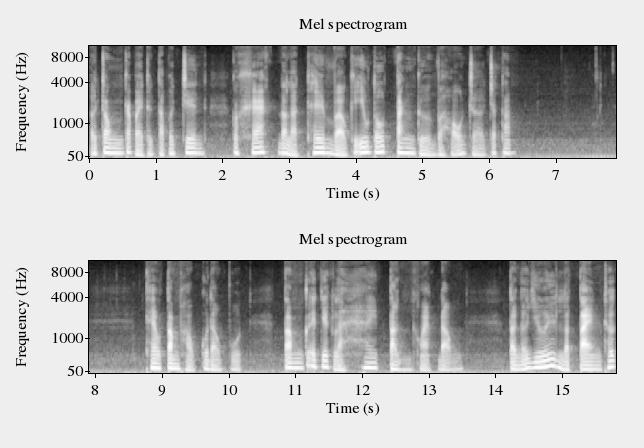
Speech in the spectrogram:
ở trong các bài thực tập ở trên có khác đó là thêm vào cái yếu tố tăng cường và hỗ trợ cho tâm. Theo tâm học của đạo Bụt, tâm có ít nhất là hai tầng hoạt động – Tầng ở dưới là tàn thức,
